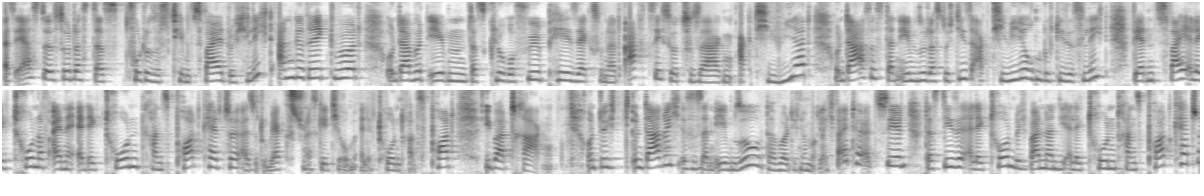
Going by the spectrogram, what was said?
Das erste ist so, dass das Photosystem 2 durch Licht angeregt wird und da wird eben das Chlorophyll P680 sozusagen aktiviert und da ist es dann eben so, dass durch diese Aktivierung, durch dieses Licht werden zwei Elektronen auf eine Elektronentransportkette, also du merkst schon, es geht hier um Elektronentransport, übertragen. Und, durch, und dadurch ist es dann eben so, da wollte ich noch nochmal gleich weiter erzählen, dass diese Elektronen durchwandern die Elektronentransportkette.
